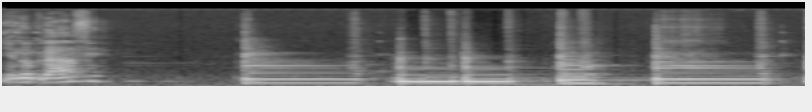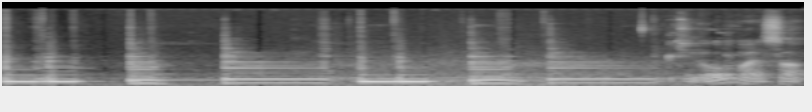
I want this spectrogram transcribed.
E no grave, Olha só.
